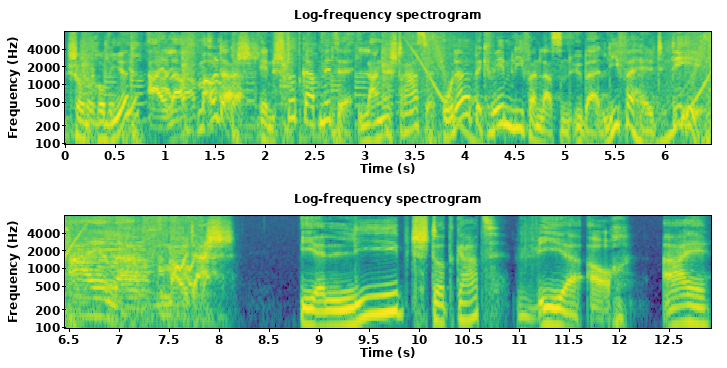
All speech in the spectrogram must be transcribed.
Schon probiert? I love Maultasch. In Stuttgart Mitte, Lange Straße. Oder bequem liefern lassen über lieferheld.de. I love Maultasch. Ihr liebt Stuttgart? Wir auch. I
